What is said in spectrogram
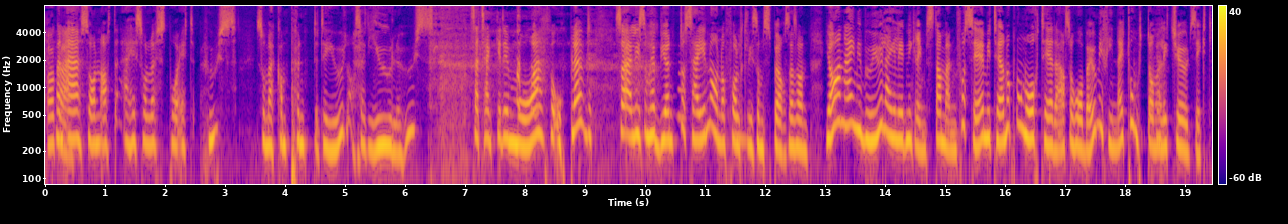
Okay. Men jeg er sånn at jeg har så lyst på et hus som jeg kan pynte til jul. Altså et julehus. Så jeg tenker det må jeg få opplevd. Så jeg liksom har begynt å si nå, når folk liksom spør seg sånn Ja, nei, vi bor jo i leiligheten i Grimstad, men vi får se. Vi tar nok noen år til der, så håper jeg jo vi finner ei tomt med litt sjøutsikt.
